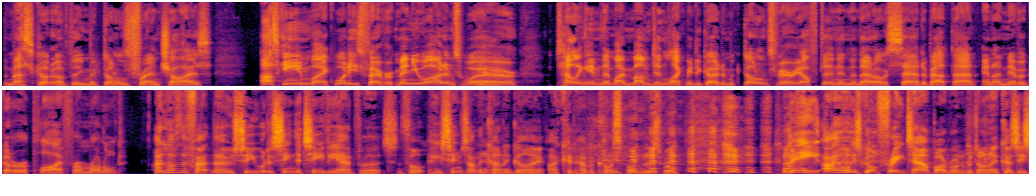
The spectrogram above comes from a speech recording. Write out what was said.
the mascot of the McDonald's franchise, asking him like what his favorite menu items were, telling him that my mum didn't like me to go to McDonald's very often and that I was sad about that, and I never got a reply from Ronald. I love the fact, though, so you would have seen the TV adverts and thought, he seems like the kind of guy I could have a correspondence with. Me, I always got freaked out by Ronald McDonald because he's,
